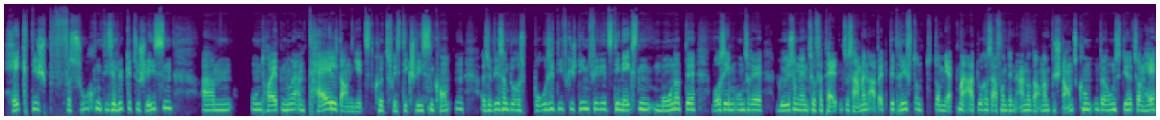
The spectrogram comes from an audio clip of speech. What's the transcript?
hektisch versuchen, diese Lücke zu schließen. Ähm, und halt nur einen Teil dann jetzt kurzfristig schließen konnten. Also wir sind durchaus positiv gestimmt für jetzt die nächsten Monate, was eben unsere Lösungen zur verteilten Zusammenarbeit betrifft. Und da merkt man auch durchaus auch von den ein oder anderen Bestandskunden bei uns, die halt sagen, hey,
